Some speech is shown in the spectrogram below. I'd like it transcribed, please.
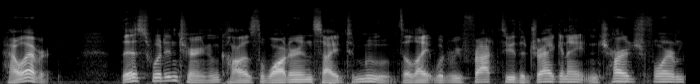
However, this would in turn cause the water inside to move. The light would refract through the dragonite in charged form,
